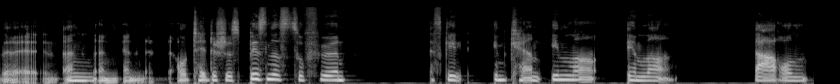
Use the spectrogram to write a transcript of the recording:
äh, ein, ein, ein authentisches Business zu führen. Es geht im Kern immer, immer darum,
